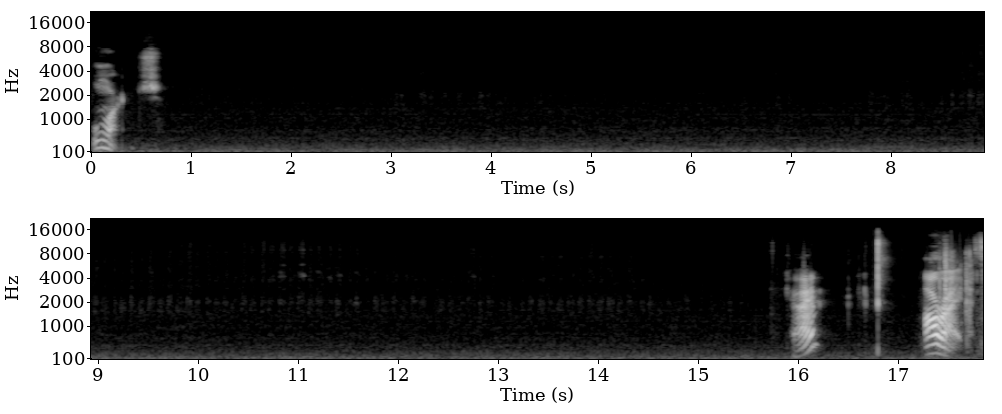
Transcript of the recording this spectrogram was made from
orange. Okay. All right. So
